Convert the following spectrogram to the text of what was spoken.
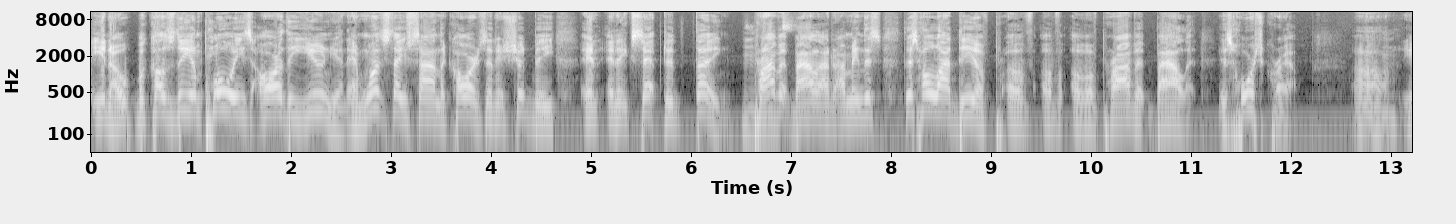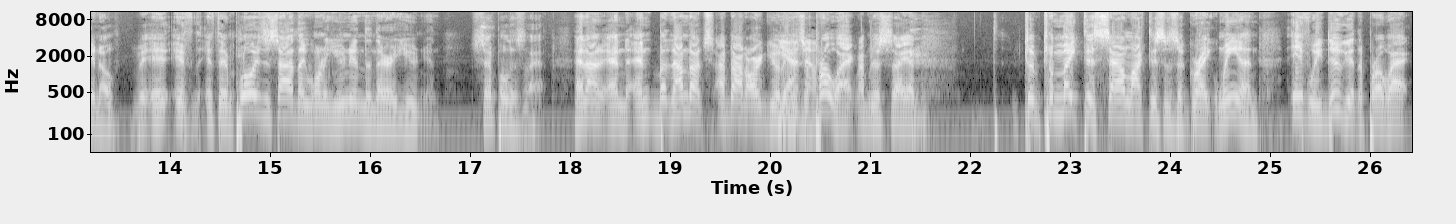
you know, because the employees are the union, and once they sign the cards, then it should be an, an accepted thing. Private ballot. I mean, this this whole idea of of, of, of a private ballot is horse crap. Uh, You know, if if the employees decide they want a union, then they're a union. Simple as that. And I and and but I'm not I'm not arguing Yeah, against no. a pro act. I'm just saying to, to make this sound like this is a great win, if we do get the Pro Act,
